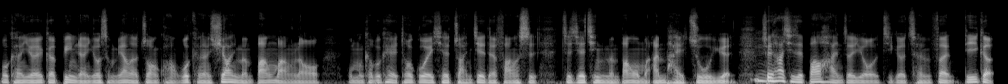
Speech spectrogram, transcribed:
我可能有一个病人有什么样的状况，我可能需要你们帮忙喽。我们可不可以透过一些转介的方式，直接请你们帮我们安排住院？嗯，所以它其实包含着有几个成分。第一个。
